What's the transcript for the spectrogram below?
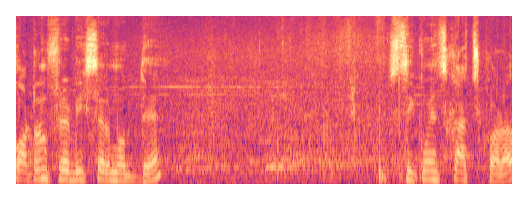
কটন ফেব্রিক্সের মধ্যে। সিকোয়েন্স কাজ করা।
